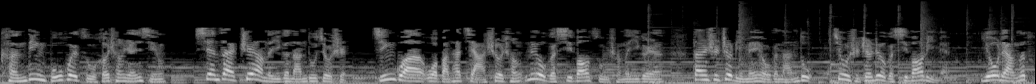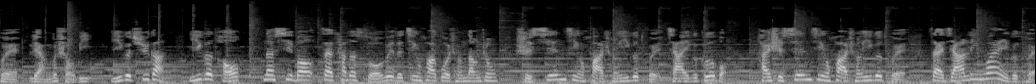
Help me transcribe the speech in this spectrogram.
肯定不会组合成人形。现在这样的一个难度就是，尽管我把它假设成六个细胞组成的一个人，但是这里面有个难度，就是这六个细胞里面。有两个腿，两个手臂，一个躯干，一个头。那细胞在它的所谓的进化过程当中，是先进化成一个腿加一个胳膊，还是先进化成一个腿再加另外一个腿？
